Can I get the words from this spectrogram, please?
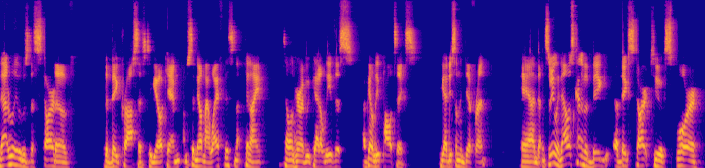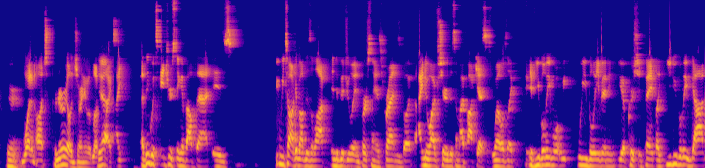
that really was the start of the big process to go, okay, I'm, I'm sitting down with my wife this tonight, telling her we've got to leave this, I've got to leave politics. We've got to do something different. And, and so anyway, that was kind of a big, a big start to explore sure. what an entrepreneurial journey would look yeah, like. I, I think what's interesting about that is we talk about this a lot individually and personally as friends, but I know I've shared this on my podcast as well. Is like if you believe what we, we believe in and you have Christian faith, like you do believe God,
